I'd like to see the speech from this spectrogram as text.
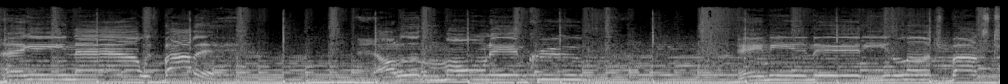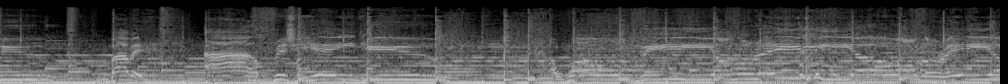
hanging out with Bobby and all of the morning crew, Bobby, I appreciate you. I wanna be on the radio, on the radio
